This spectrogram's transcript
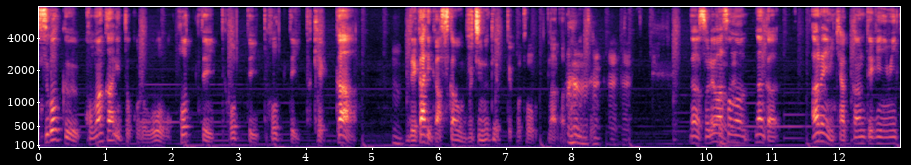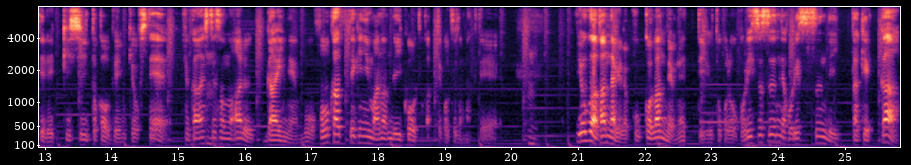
すごく細かいところを掘っていって掘っていって掘っていった結果、うん。でかいガス管をぶち抜けってことなんだと思うんですよ。はいだからそれはその、なんかある意味客観的に見て歴史とかを勉強して主観してそのある概念を包括的に学んでいこうとかってことじゃなくて、よくわかんないけどここなんだよねっていうところを掘り進んで掘り進んでいった結果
